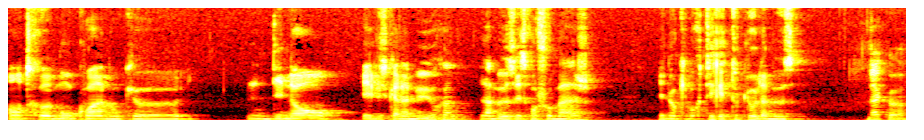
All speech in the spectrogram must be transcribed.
entre mon coin, donc euh, Dinan et jusqu'à Namur, la Meuse est en chômage, et donc ils vont retirer toute l'eau de la Meuse. D'accord.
